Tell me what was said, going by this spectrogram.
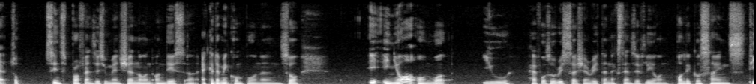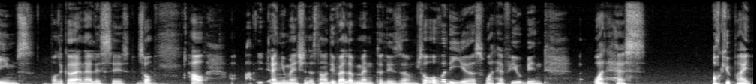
that, so since Prof Francis you mentioned on on this uh, academic component, so in, in your own work, you have also researched and written extensively on political science themes, political analysis. Mm-hmm. So how and you mentioned just now developmentalism. So over the years, what have you been what has occupied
